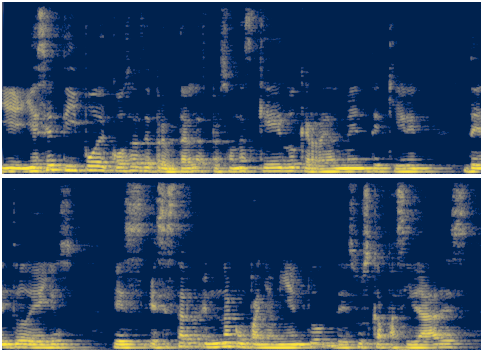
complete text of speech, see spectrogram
y, ese tipo de cosas de preguntar a las personas qué es lo que realmente quieren dentro de ellos es, es estar en un acompañamiento de sus capacidades,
